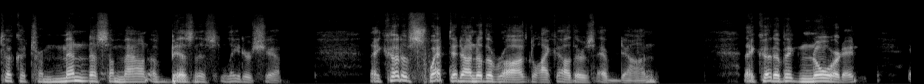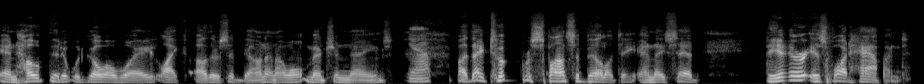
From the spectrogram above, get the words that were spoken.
took a tremendous amount of business leadership. They could have swept it under the rug like others have done. They could have ignored it and hoped that it would go away like others have done. And I won't mention names. Yeah. But they took responsibility and they said, here is what happened.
